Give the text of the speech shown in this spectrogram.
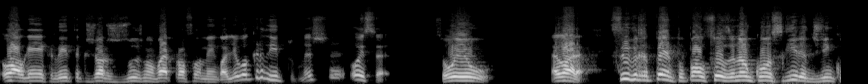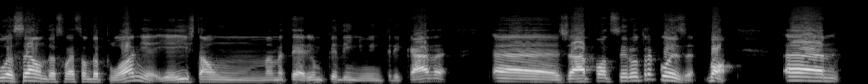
Ou alguém acredita que Jorge Jesus não vai para o Flamengo? Olha, eu acredito, mas uh, ouça, sou eu. Agora, se de repente o Paulo Souza não conseguir a desvinculação da seleção da Polónia, e aí está um, uma matéria um bocadinho intricada, já pode ser outra coisa. Bom, uh,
